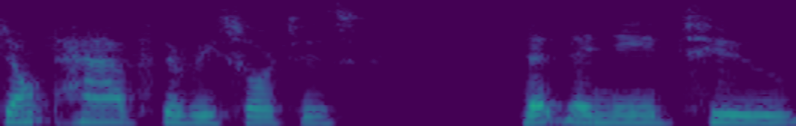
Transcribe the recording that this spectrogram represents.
don't have the resources that they need to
